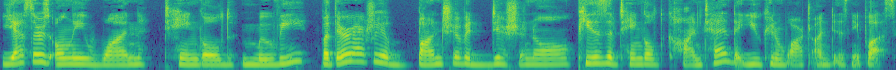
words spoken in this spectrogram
yes, there's only one Tangled movie, but there are actually a bunch of additional pieces of Tangled content that you can watch on Disney Plus.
